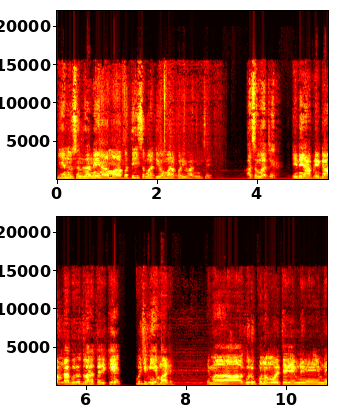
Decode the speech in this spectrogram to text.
એ અનુસંધાને આમાં આ બધી સમાધિઓ અમારા પરિવારની છે. આ સમાધિ એને આપણે ગામના ગુરુદ્વારા તરીકે પૂજનીય માને. એમાં ગુરુ પૂનમ હોય ત્યારે એમને એમને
